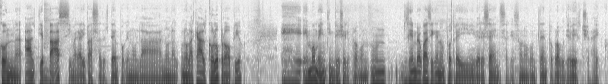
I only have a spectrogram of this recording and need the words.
con alti e bassi, magari passa del tempo che non la, non la, non la calcolo proprio, e, e, momenti invece che proprio non, sembra quasi che non potrei vivere senza, che sono contento proprio di avercela, ecco.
